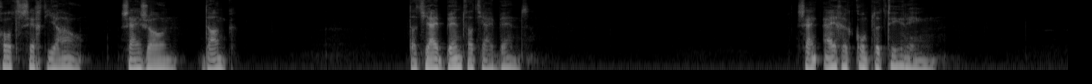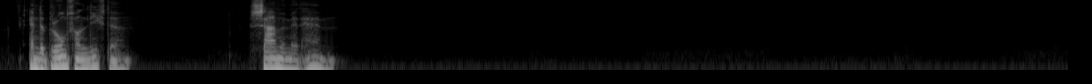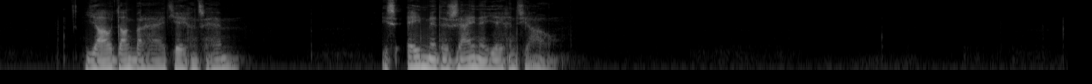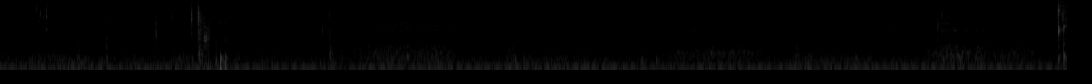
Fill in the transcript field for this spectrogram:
God zegt jou, zijn zoon, dank. Dat jij bent wat jij bent. Zijn eigen completering en de bron van liefde samen met Hem. Jouw dankbaarheid jegens Hem is één met de zijne jegens jou.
